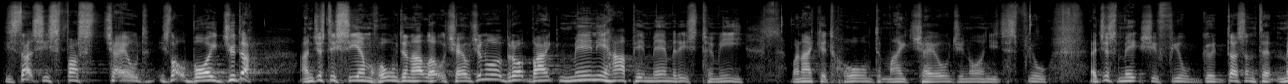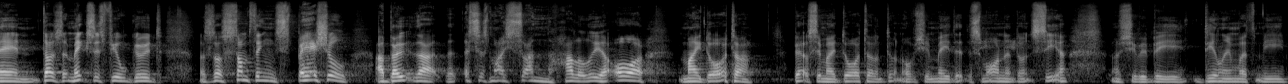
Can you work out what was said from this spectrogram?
he's, that's his first child, his little boy, Judah. And just to see him holding that little child, you know, it brought back many happy memories to me when I could hold my child, you know, and you just feel, it just makes you feel good, doesn't it? Men, does it makes us feel good. There's, there's something special about that, that this is my son, hallelujah, or my daughter. Better say my daughter. I don't know if she made it this morning. I don't see her, or she would be dealing with me.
